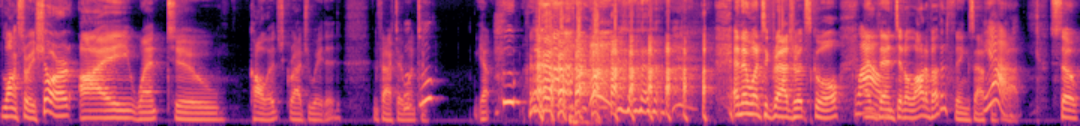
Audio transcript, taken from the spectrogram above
long story short, I went to college, graduated. In fact, I went to yeah, and then went to graduate school, Wow. and then did a lot of other things after Yeah. that. So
